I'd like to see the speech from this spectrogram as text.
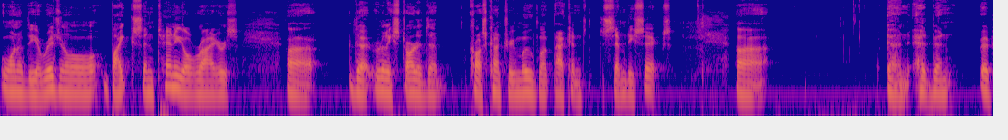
one of the original Bikecentennial riders uh, that really started the cross country movement back in 76. Uh, and had been it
